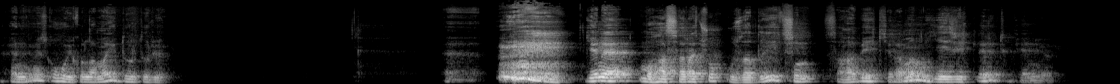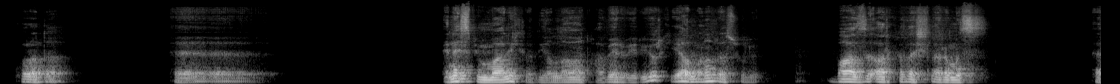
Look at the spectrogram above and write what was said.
Efendimiz o uygulamayı durduruyor. Gene muhasara çok uzadığı için sahabe-i kiramın yiyecekleri tükeniyor. Orada e, Enes bin Malik radıyallahu anh haber veriyor ki Allah'ın Resulü bazı arkadaşlarımız e,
